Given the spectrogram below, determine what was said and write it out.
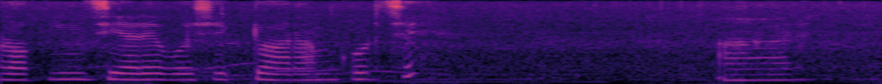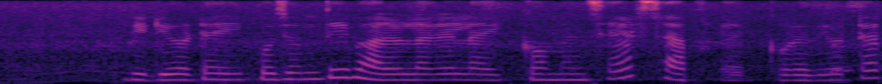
রকিং চেয়ারে বসে একটু আরাম করছে। আর ভিডিওটা এই পর্যন্তই। ভালো লাগে লাইক কমেন্ট শেয়ার সাবস্ক্রাইব করে দিও। টাটা।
